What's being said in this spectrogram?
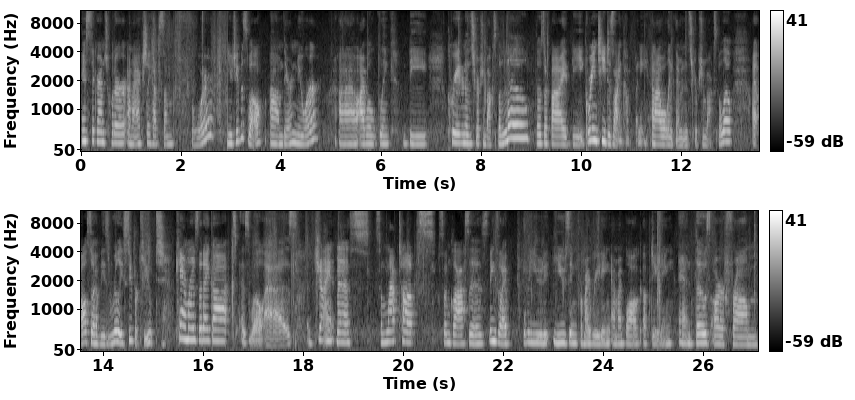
Instagram, Twitter, and I actually have some for YouTube as well. Um, they're newer. Uh, I will link the creator in the description box below. Those are by the Green Tea Design Company, and I will link them in the description box below. I also have these really super cute cameras that I got, as well as a giant mess, some laptops, some glasses, things that I will be using for my reading and my blog updating. And those are from,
